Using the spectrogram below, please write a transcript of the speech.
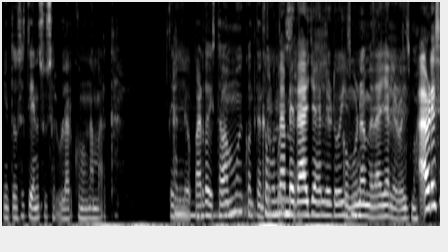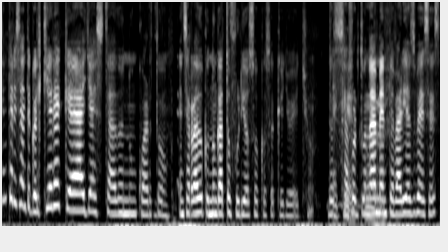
Y entonces tiene su celular con una marca del leopardo y estaba muy contento. Como una medalla al heroísmo. Como una medalla al heroísmo. Ahora es interesante, cualquiera que haya estado en un cuarto encerrado con un gato furioso, cosa que yo he hecho desafortunadamente varias veces,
